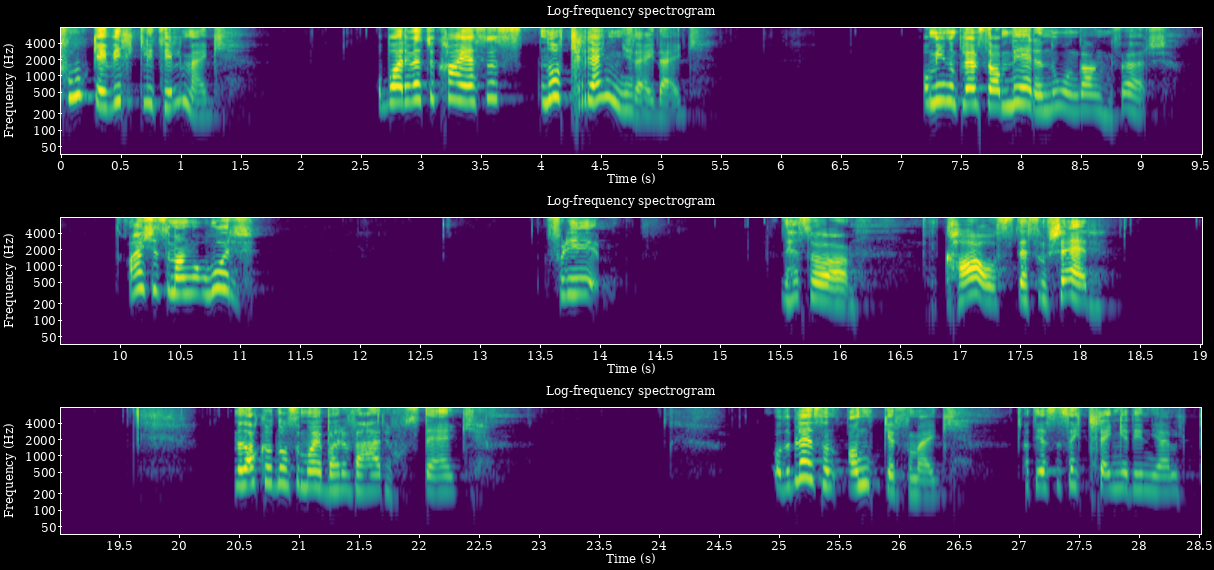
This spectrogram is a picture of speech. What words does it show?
tok jeg virkelig til meg. Og bare, vet du hva, Jesus, nå trenger jeg deg. Og min opplevelse var mer enn noen gang før. Jeg har ikke så mange ord. Fordi det er så kaos, det som skjer. Men akkurat nå så må jeg bare være hos deg. Og det ble et sånn anker for meg at Jesus, jeg trenger din hjelp.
